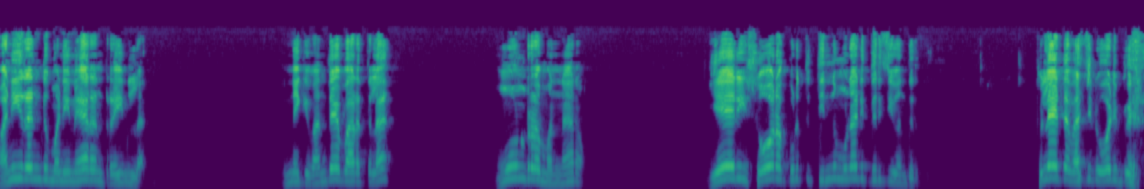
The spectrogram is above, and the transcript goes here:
பனிரெண்டு மணி நேரம் ட்ரெயினில் இன்னைக்கு வந்தே பாரத்தில் மூன்றரை மணி நேரம். ஏறி சோறை கொடுத்து தின்னு முன்னாடி திருச்சி வந்துருது. பிளேட்டை வச்சுட்டு ஓடி போயிரு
